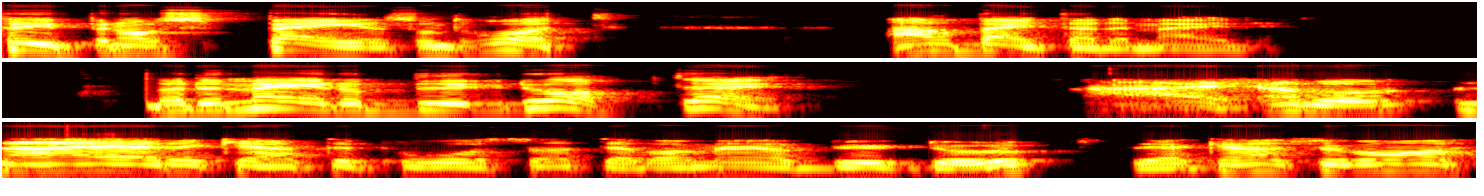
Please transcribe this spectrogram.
typen av spel som drott arbetade med? Var du med och byggde upp det? Nej, jag var, nej, det kan jag inte påstå att jag var med och byggde upp det. Jag kanske var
